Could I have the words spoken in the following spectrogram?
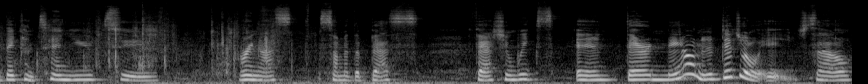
they continue to bring us some of the best fashion weeks, and they're now in the digital age. So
